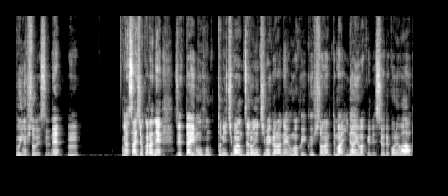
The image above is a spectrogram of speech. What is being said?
類の人ですよね。うん。最初からね、絶対もう本当に一番0日目からね、うまくいく人なんてまあいないわけですよ。で、これは、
